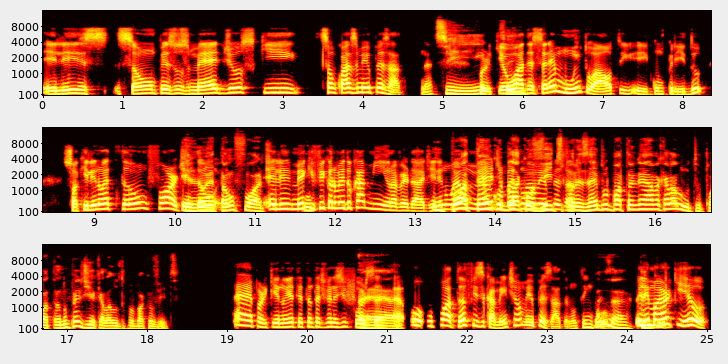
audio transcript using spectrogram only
eles são pesos médios que são quase meio pesados, né? Sim. Porque sim. o Adesanya é muito alto e, e comprido, só que ele não é tão forte. Ele então não é tão forte. ele meio que O- fica no meio do caminho, na verdade. Ele o não é um médio, com o é Blakovic, pesado. por exemplo, o Poatan ganhava aquela luta. O Poatan não perdia aquela luta pro Blakovic. É, porque não ia ter tanta diferença de força. É. O, o Poatan fisicamente é um meio pesado, não tem Pois como. é. Ele Tem é maior que eu.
